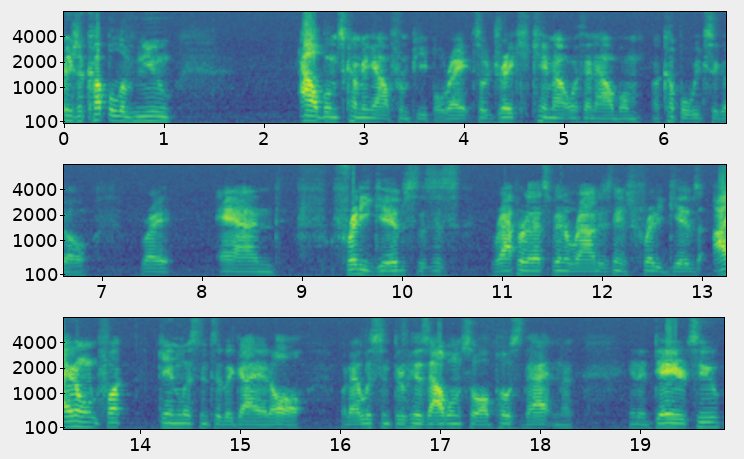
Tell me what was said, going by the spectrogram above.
There's a couple of new albums coming out from people, right? So Drake came out with an album a couple weeks ago, right? And F- Freddie Gibbs, this is rapper that's been around. His name's Freddie Gibbs. I don't fucking listen to the guy at all, but I listened through his album, so I'll post that in a in a day or two.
